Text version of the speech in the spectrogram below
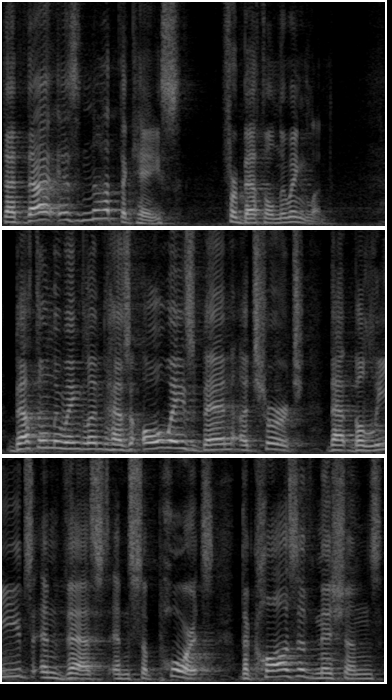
that that is not the case for Bethel, New England. Bethel, New England has always been a church that believes, invests, and supports the cause of missions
